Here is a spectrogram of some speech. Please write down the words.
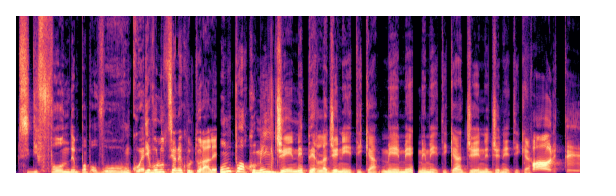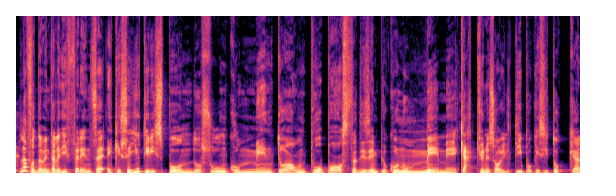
si diffonde un po' ovunque, di evoluzione culturale, un po' come il gene per la genetica, meme, memetica, gene, genetica. Forte! La fondamentale differenza è che se io ti rispondo su un commento a un tuo post, ad esempio, con un meme, cacchio ne so, il tipo che si tocca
